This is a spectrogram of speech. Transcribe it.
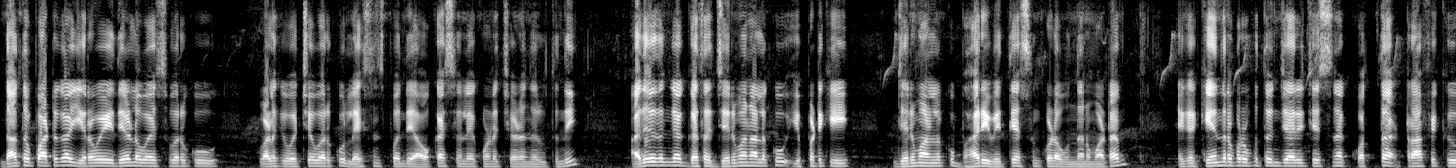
దాంతోపాటుగా ఇరవై ఐదేళ్ళ వయసు వరకు వాళ్ళకి వచ్చే వరకు లైసెన్స్ పొందే అవకాశం లేకుండా చేయడం జరుగుతుంది. అదేవిధంగా గత జరిమానాలకు ఇప్పటికీ జరిమానాలకు భారీ వ్యత్యాసం కూడా ఉందన్నమాట. ఇక కేంద్ర ప్రభుత్వం జారీ చేసిన కొత్త ట్రాఫిక్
